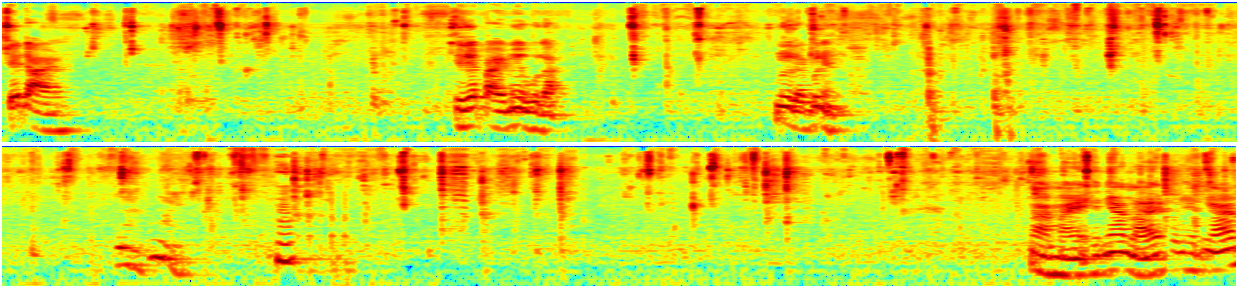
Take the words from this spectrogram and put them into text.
เสียดายที่ จะไปมือกูละมืออะไรปุ๊เนี่ยมันก็มันงานใหม่เฮ็ดงานหลายคนเฮ็ดงาน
